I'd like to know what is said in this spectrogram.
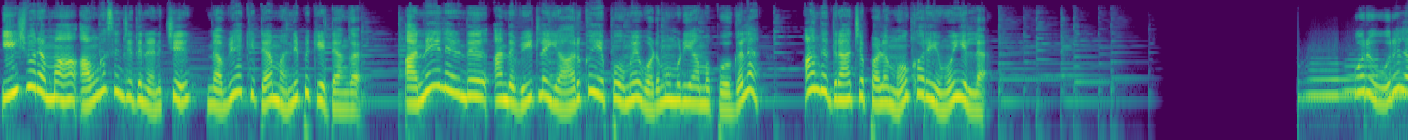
ஈஸ்வரம்மா அவங்க செஞ்சதை நினைச்சு நவ்யா கிட்ட மன்னிப்பு கேட்டாங்க. அன்னையில இருந்து அந்த வீட்ல யாருக்கும் எப்பவுமே உடம்பு முடியாம போகல. அந்த திராட்சை பழமும் குறையவும் இல்ல. ஒரு ஊர்ல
